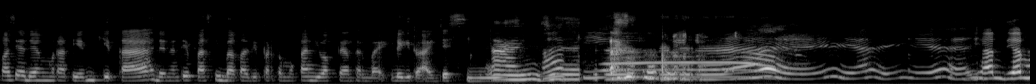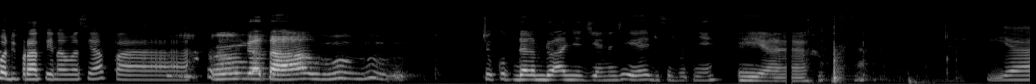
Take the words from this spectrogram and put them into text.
pasti ada yang merhatiin kita dan nanti pasti bakal dipertemukan di waktu yang terbaik. Udah gitu aja sih. Anjir. Iya, iya. Jihan, Jihan mau diperhatiin sama siapa? Enggak tahu. Cukup dalam doanya Jian aja ya disebutnya. Iya. Iya.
